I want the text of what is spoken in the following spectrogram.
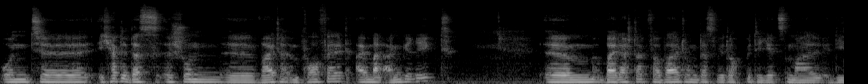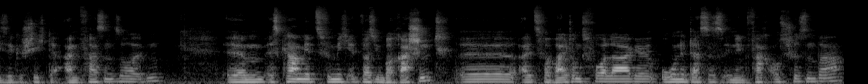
und äh, ich hatte das schon äh, weiter im Vorfeld einmal angeregt ähm, bei der Stadtverwaltung, dass wir doch bitte jetzt mal diese Geschichte anfassen sollten. Ähm, es kam jetzt für mich etwas überraschend äh, als Verwaltungsvorlage, ohne dass es in den Fachausschüssen war.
